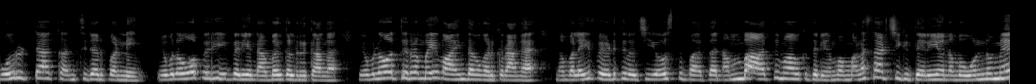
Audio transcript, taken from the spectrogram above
பொருட்டா கன்சிடர் பண்ணி எவ்வளவோ பெரிய பெரிய நபர்கள் இருக்காங்க எவ்வளோ திறமை வாய்ந்தவங்க இருக்கிறாங்க. நம்ம லைஃப்பை எடுத்து வச்சு யோசித்து பார்த்தா நம்ம ஆத்மாவுக்கு தெரியும் நம்ம மனசாட்சிக்கு தெரியும் நம்ம ஒண்ணுமே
